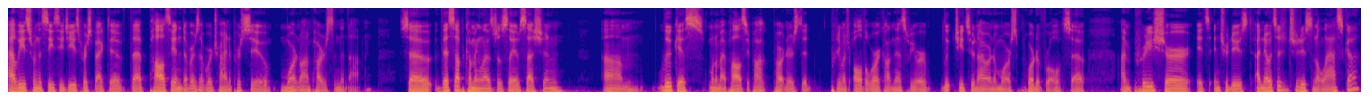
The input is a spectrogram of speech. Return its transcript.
at least from the ccg's perspective the policy endeavors that we're trying to pursue more nonpartisan than not. So this upcoming legislative session um, lucas one of my policy po- partners did pretty much all the work on this. We were luke chitsu and i were in a more supportive role. So i'm pretty sure it's introduced i know it's introduced in alaska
